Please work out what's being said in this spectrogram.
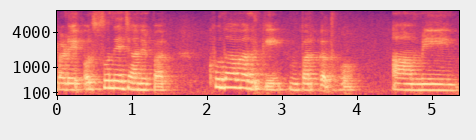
पढ़े और सुने जाने पर खुदावंद की बरकत हो। आमीन।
